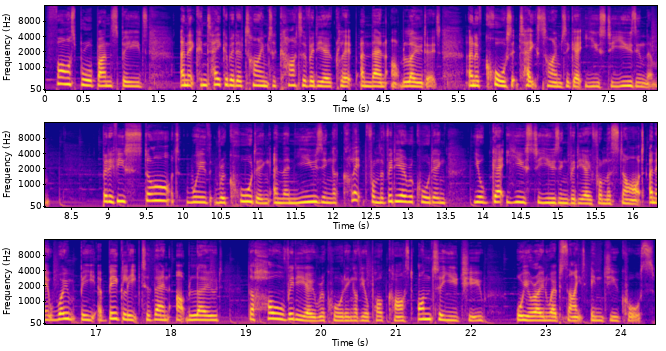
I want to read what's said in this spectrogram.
fast broadband speeds, and it can take a bit of time to cut a video clip and then upload it. And of course, it takes time to get used to using them. But if you start with recording and then using a clip from the video recording, you'll get used to using video from the start, and it won't be a big leap to then upload the whole video recording of your podcast onto YouTube or your own website in due course.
